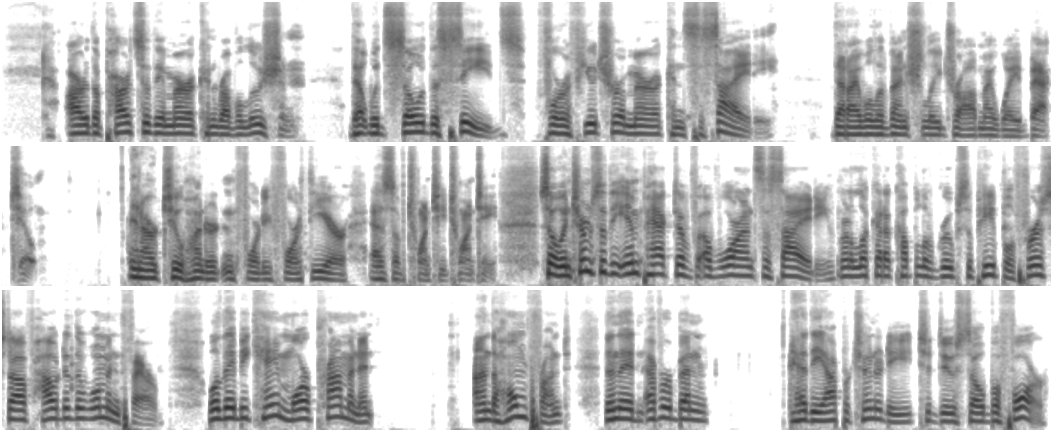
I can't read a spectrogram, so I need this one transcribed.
are the parts of the American Revolution that would sow the seeds for a future American society that I will eventually draw my way back to in our 244th year as of 2020. So, in terms of the impact of, of war on society, we're going to look at a couple of groups of people. First off, how did the women fare? Well, they became more prominent on the home front than they had ever been had the opportunity to do so before.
